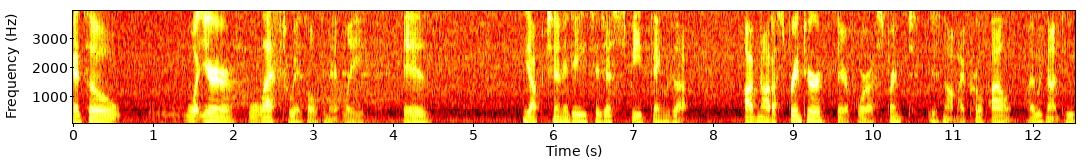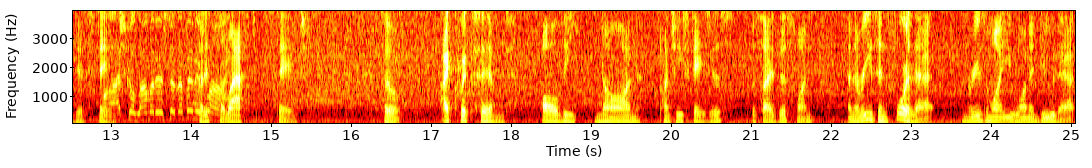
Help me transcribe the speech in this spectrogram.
And so what you're left with ultimately is the opportunity to just speed things up. I'm not a sprinter, therefore a sprint is not my profile. I would not do this stage, Five kilometers to the finish but it's the last stage. So I quick simmed all the non punchy stages besides this one. And the reason for that, and the reason why you want to do that,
